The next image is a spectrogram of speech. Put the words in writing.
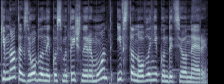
Кімнатах зроблений косметичний ремонт і встановлені кондиціонери.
